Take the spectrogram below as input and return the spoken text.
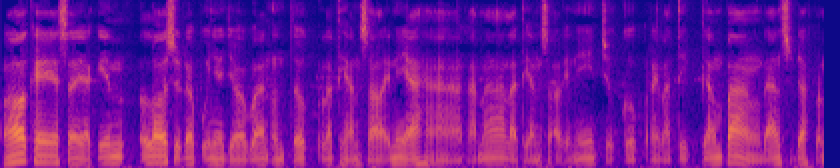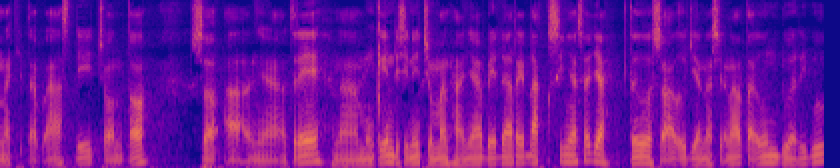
Oke, saya yakin lo sudah punya jawaban untuk latihan soal ini ya, nah, karena latihan soal ini cukup relatif gampang dan sudah pernah kita bahas di contoh soalnya. Oke, nah mungkin di sini cuman hanya beda redaksinya saja. Tuh soal ujian nasional tahun 2012.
